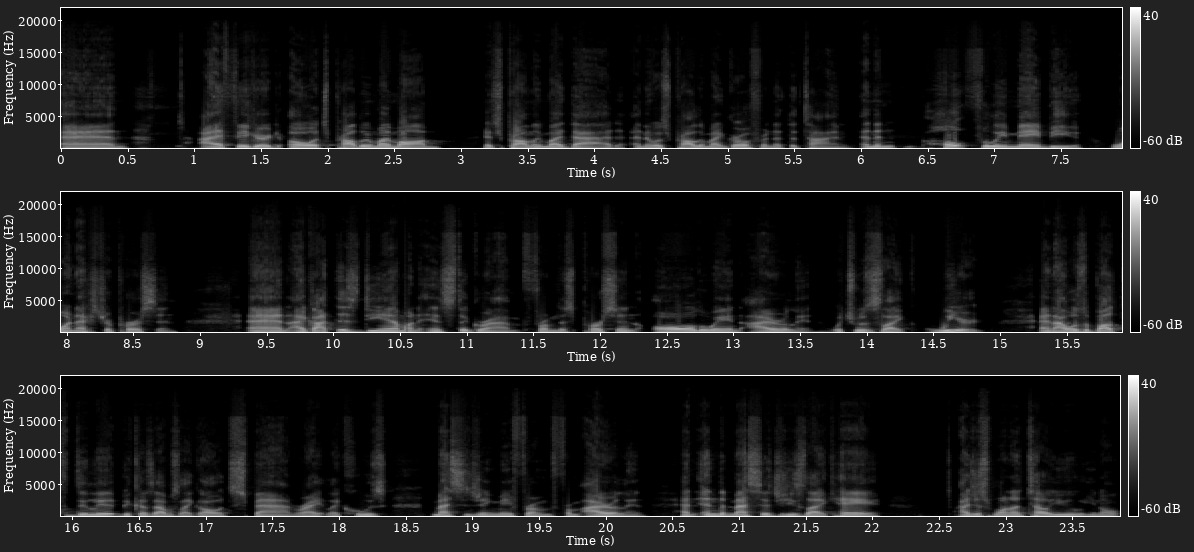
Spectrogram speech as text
And I figured, oh, it's probably my mom it's probably my dad, and it was probably my girlfriend at the time, and then hopefully maybe one extra person. And I got this DM on Instagram from this person all the way in Ireland, which was like weird. And I was about to delete it because I was like, oh, it's spam, right? Like who's messaging me from from Ireland? And in the message, he's like, hey, I just want to tell you, you know,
